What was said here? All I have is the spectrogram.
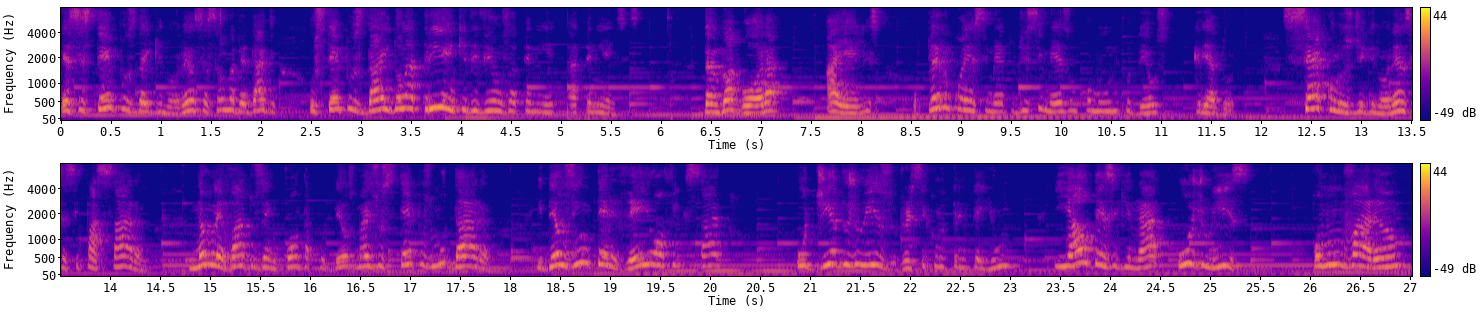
esses tempos da ignorância são, na verdade, os tempos da idolatria em que viviam os atenienses, dando agora a eles o pleno conhecimento de si mesmo como único Deus criador. Séculos de ignorância se passaram, não levados em conta por Deus, mas os tempos mudaram e Deus interveio ao fixar o dia do juízo, versículo 31, e ao designar o juiz como um varão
